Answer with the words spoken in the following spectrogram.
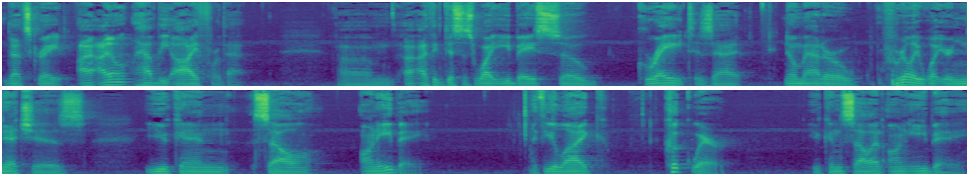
that's great. I, I don't have the eye for that. Um, I, I think this is why eBay is so great is that no matter really what your niche is, you can sell on eBay. If you like cookware, you can sell it on eBay.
